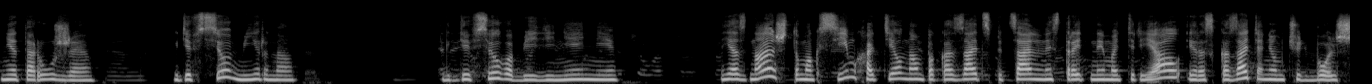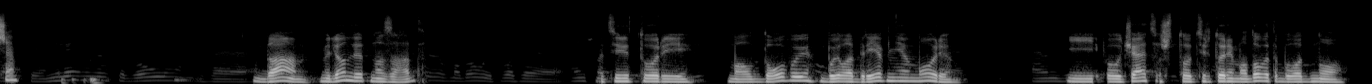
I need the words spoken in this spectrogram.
нет оружия, где все мирно, где все в объединении. Я знаю, что Максим хотел нам показать специальный строительный материал и рассказать о нем чуть больше. Да, миллион лет назад на территории Молдовы было древнее море. И получается, что территория Молдовы это было дно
